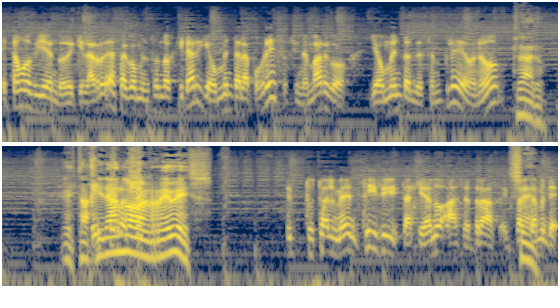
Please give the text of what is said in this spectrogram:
Estamos viendo de que la rueda está comenzando a girar y aumenta la pobreza, sin embargo, y aumenta el desempleo, ¿no? Claro. Está girando al revés. Totalmente, sí, sí, está girando hacia atrás, exactamente.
